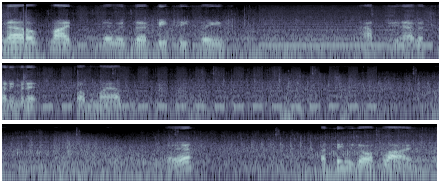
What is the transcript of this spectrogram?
No, my it was the BT3s. I have, you know, the 20 minute problem I had. Oh yeah? I've seen you go offline.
